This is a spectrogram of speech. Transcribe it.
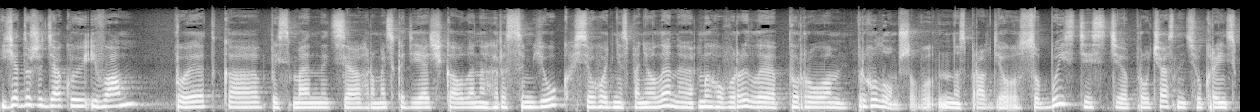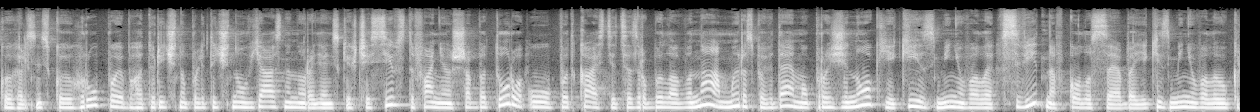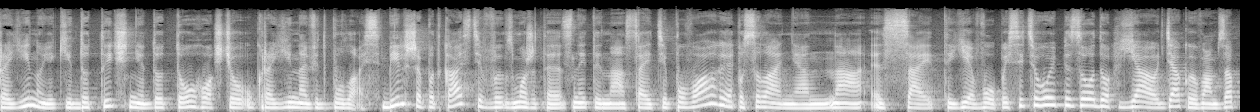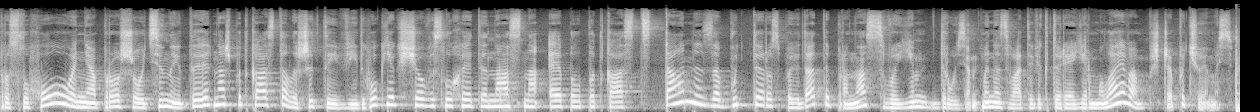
Я дуже дякую і вам поетка, письменниця, громадська діячка Олена Герасим'юк. Сьогодні з пані Оленою ми говорили про приголомшову насправді особистість, про учасницю української гельсінської групи, багаторічну політичну ув'язнену радянських часів Стефанію Шабатуру. У подкасті це зробила вона. Ми розповідаємо про жінок, які змінювали світ навколо себе, які змінювали Україну, які дотичні до того, що Україна відбулась. Більше подкастів ви зможете знайти на сайті поваги. Посилання на сайт є в описі цього епізоду. Я дякую вам за прослуховування. Прошу оцінити наш подкаст та лишити відгук, якщо ви слухаєте нас на Apple Podcast. Та не забудьте розповідати про нас своїм друзям. Мене звати Вікторія Єрмолаєва. Ще почуємось.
